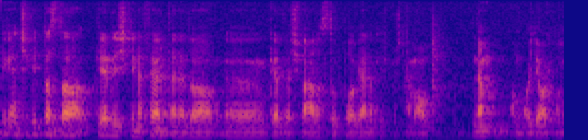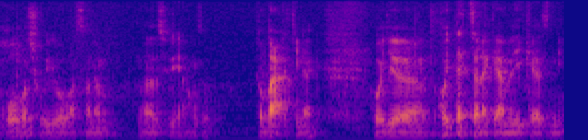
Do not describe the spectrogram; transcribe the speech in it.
Igen, csak itt azt a kérdést kéne feltenned a kedves választópolgárnak, és most nem a, nem a magyar hang olvasóiról van, hanem az hülyén hangzott, a bárkinek, hogy hogy tetszenek emlékezni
